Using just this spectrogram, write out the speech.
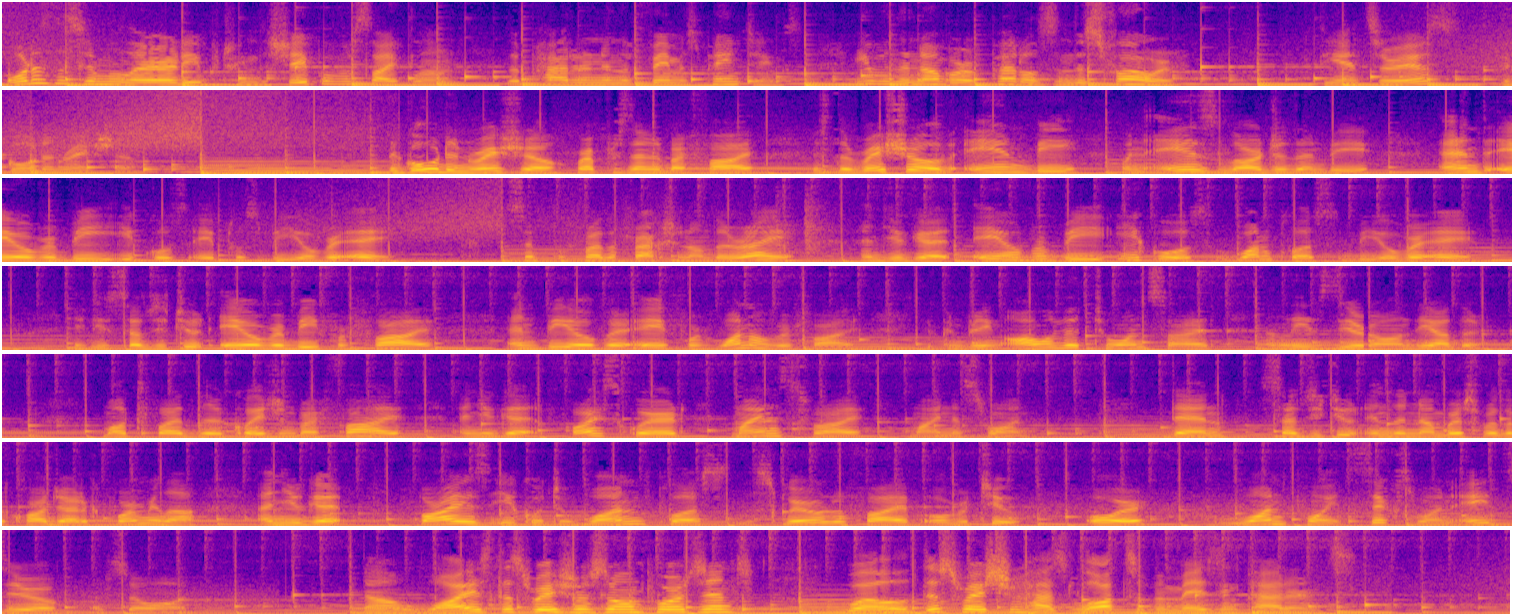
What is the similarity between the shape of a cyclone, the pattern in the famous paintings, even the number of petals in this flower? The answer is the golden ratio. The golden ratio, represented by phi, is the ratio of a and b when a is larger than b and a over b equals a plus b over a. Simplify the fraction on the right and you get a over b equals 1 plus b over a. If you substitute a over b for phi and b over a for 1 over phi, can bring all of it to one side and leave 0 on the other. Multiply the equation by phi and you get phi squared minus phi minus 1. Then substitute in the numbers for the quadratic formula and you get phi is equal to 1 plus the square root of 5 over 2 or 1.6180 and so on. Now why is this ratio so important? Well, this ratio has lots of amazing patterns.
